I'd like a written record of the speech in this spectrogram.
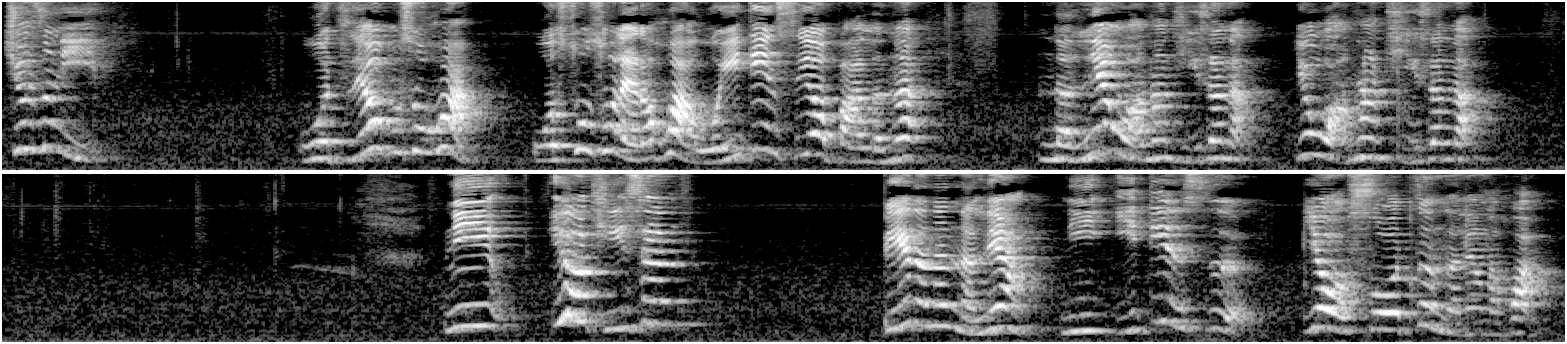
就是你，我只要不说话。我说出来的话，我一定是要把人的能量往上提升的，要往上提升的。你要提升别人的能量，你一定是要说正能量的话。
